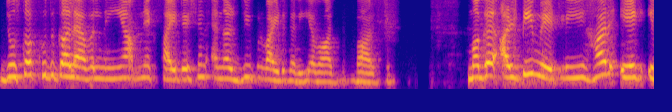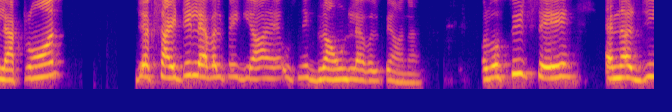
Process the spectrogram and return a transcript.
जो उसका खुद का लेवल नहीं है, आपने एक्साइटेशन एनर्जी प्रोवाइड करी है बाहर से। मगर अल्टीमेटली हर एक इलेक्ट्रॉन जो एक्साइटेड लेवल पे गया है, उसने ग्राउंड लेवल पे आना है। और वो फिर से एनर्जी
